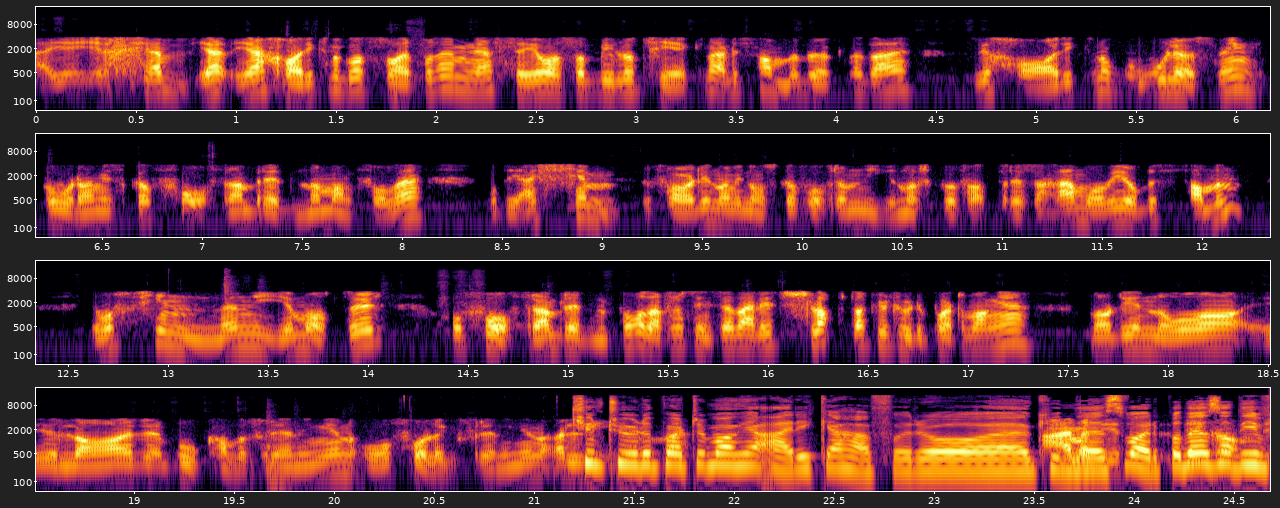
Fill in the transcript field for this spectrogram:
Nei, jeg, jeg, jeg, jeg, har ikke noe godt svar på det, men jeg ser jo altså at bibliotekene er de samme bøkene der. Vi har ikke noe god løsning på hvordan vi skal få fram bredden og mangfoldet. Og det er kjempefarlig når vi nå skal få fram nye norske forfattere. Så her må vi jobbe sammen. Vi må finne nye måter å få fram bredden på. og Derfor syns jeg det er litt slapt av Kulturdepartementet når de nå lar Bokhandlerforeningen og Forleggerforeningen Kulturdepartementet er ikke her for å kunne Nei, de, svare på det, de kan, så de, de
